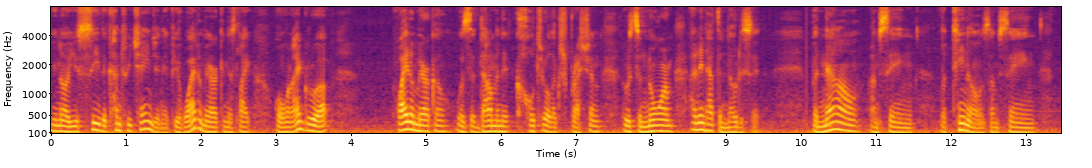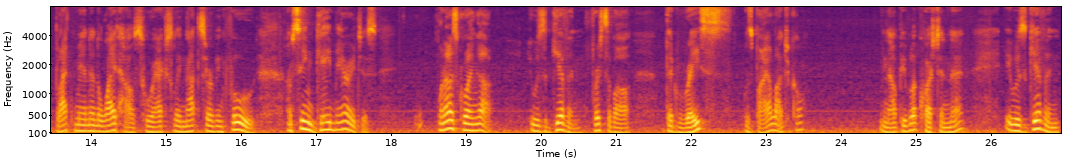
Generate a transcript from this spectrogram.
you know, you see the country changing. If you're a white American, it's like, well, when I grew up, white America was the dominant cultural expression. It was the norm. I didn't even have to notice it. But now I'm seeing Latinos, I'm seeing black men in the White House who are actually not serving food. I'm seeing gay marriages. When I was growing up, it was a given, first of all, that race was biological. Now people are questioning that. It was given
